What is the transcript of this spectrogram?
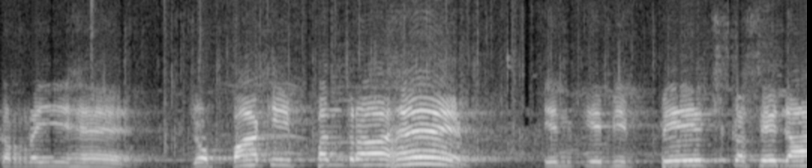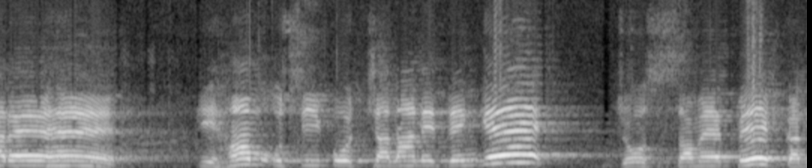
कर रही हैं। जो बाकी 15 हैं, इनके भी पेच कसे जा रहे हैं कि हम उसी को चलाने देंगे जो समय पे गन्ना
